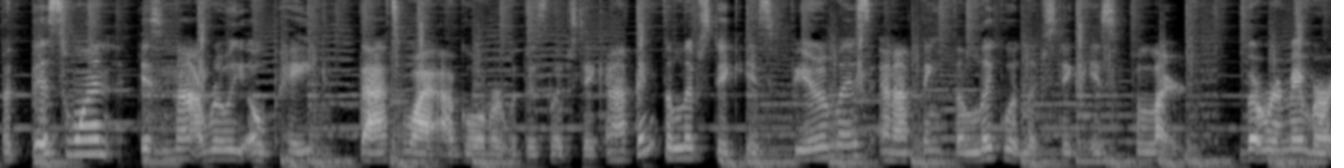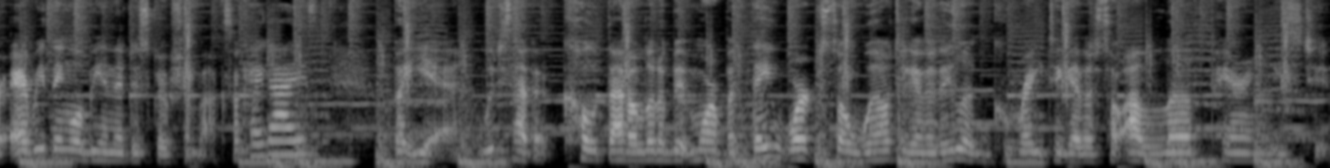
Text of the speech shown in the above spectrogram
But this one is not really opaque. That's why I go over it with this lipstick. And I think the lipstick is Fearless and I think the liquid lipstick is Flirt. But remember, everything will be in the description box, okay guys? But yeah, we just had to coat that a little bit more, but they work so well together. They look great together, so I love pairing these two.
